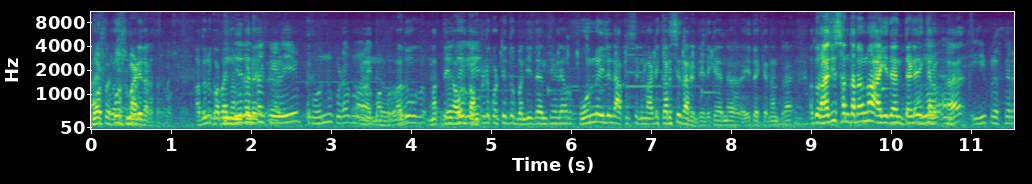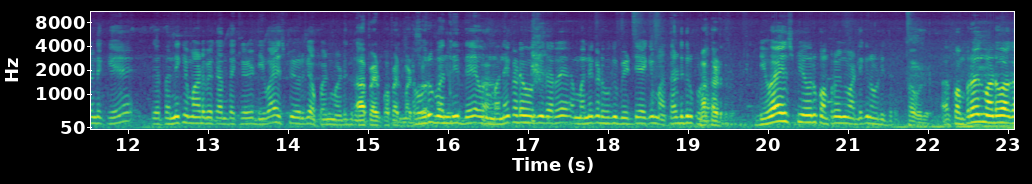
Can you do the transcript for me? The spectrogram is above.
ಪೋಸ್ಟ್ ಪೋಸ್ಟ್ ಮಾಡಿದ್ದಾರೆ ಸರ್. ಅದನ್ನು ಅಂತ ಕೇಳಿ ಫೋನ್ ಕೂಡ ಮಾಡಿದ್ರು. ಅದು ಮತ್ತೆ ಅವರು ಕಂಪ್ಲೇಂಟ್ ಕೊಟ್ಟಿದ್ದು ಬಂದಿದೆ ಅಂತ ಹೇಳಿ ಅವರು ಫೋನ್ ಇಲ್ಲಿಂದ ಆಫೀಸಿಗೆ ಮಾಡಿ ಕರೆಸಿದ್ದಾರೆ ಇದಕ್ಕೆ ಇದಕ್ಕೆ ನಂತರ. ಅದು ರಾಜಿ ಸಂತಾನನೂ ಆಗಿದೆ ಅಂತ ಹೇಳಿ ಈ ಪ್ರಕರಣಕ್ಕೆ ತನಿಖೆ ಮಾಡ್ಬೇಕಂತ ಕೇಳಿ ಡಿವೈಎಸ್ಪಿ ಅವರಿಗೆ ಅಪಾಯಿಂಟ್ ಮಾಡಿದ್ರು. ಅಪಾಯಿಂಟ್ ಮಾಡಿ ಅವರು ಬಂದಿದ್ದೆ ಅವ್ರು ಮನೆ ಕಡೆ ಹೋಗಿದ್ದಾರೆ ಮನೆ ಕಡೆ ಹೋಗಿ ಭೇಟಿಯಾಗಿ ಮಾತಾಡಿದ್ರು ಕೂಡ. ಮಾತಾಡಿದ್ರು. ಡಿವೈಎಸ್ ಪಿ ಅವರು ಕಾಂಪ್ರಮೈಸ್ ಮಾಡ್ಲಿಕ್ಕೆ ನೋಡಿದ್ರು. ಹೌದು. ಕಾಂಪ್ರಮೈಸ್ ಮಾಡುವಾಗ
